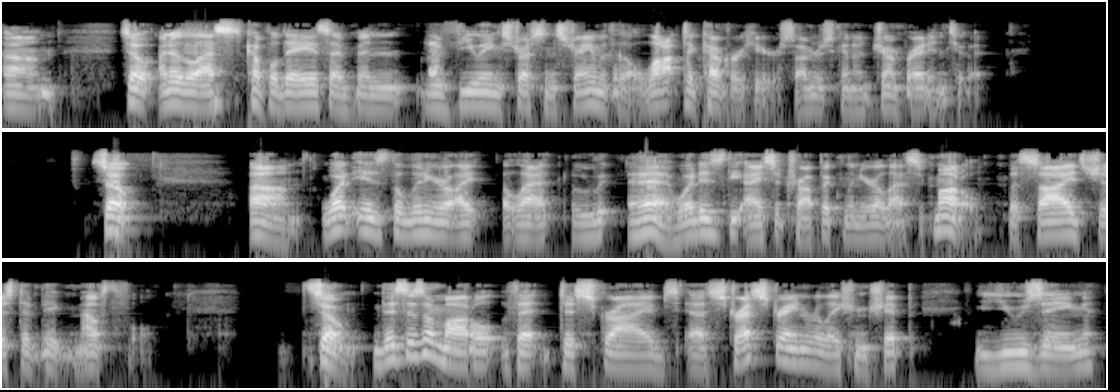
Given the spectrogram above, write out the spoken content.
Um, so I know the last couple days I've been reviewing stress and strain, but there's a lot to cover here, so I'm just going to jump right into it. So, um, what is the linear uh, what is the isotropic linear elastic model besides just a big mouthful? So this is a model that describes a stress-strain relationship using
